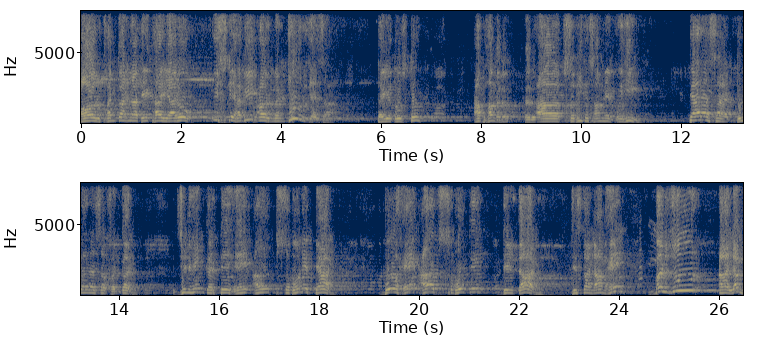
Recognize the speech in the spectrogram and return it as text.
और फनकर ना देखा यारो इसके हबीब और मंजूर जैसा। तो ये दोस्तों अब हम आप सभी के सामने वही प्यारा सा दुलारा सा फनकर जिन्हें करते हैं आप सबों ने प्यार। वो है आप सबों के दिलदार जिसका नाम है मंजूर आलम।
